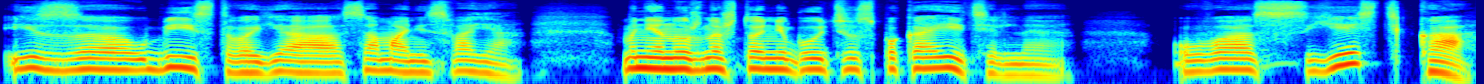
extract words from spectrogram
«Из-за убийства я сама не своя. Мне нужно что-нибудь успокоительное. У вас есть К?»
